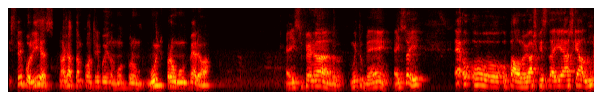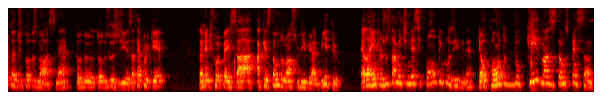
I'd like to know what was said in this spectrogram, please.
estripulias, nós já estamos contribuindo por um, muito para um mundo melhor. É isso, Fernando. Muito bem. É isso aí. É, o, o, o, Paulo, eu acho que isso daí acho que é a luta de todos nós, né? Todo, todos os dias. Até porque, se a gente for pensar, a questão do nosso livre-arbítrio, ela entra justamente nesse ponto, inclusive, né? Que é o ponto do que nós estamos pensando.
